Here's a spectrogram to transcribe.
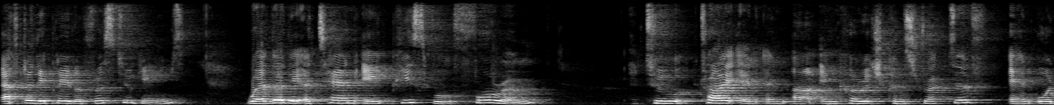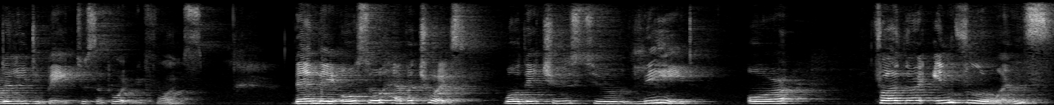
after they play the first two games whether they attend a peaceful forum to try and, and uh, encourage constructive and orderly debate to support reforms. Then they also have a choice. Will they choose to lead or further influence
